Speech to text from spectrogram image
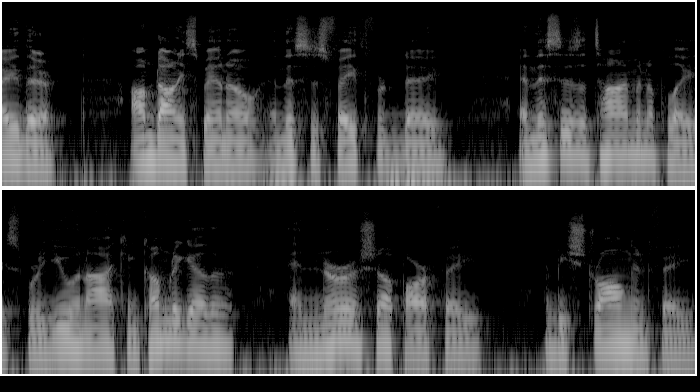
Hey there, I'm Donnie Spano, and this is Faith for Today. And this is a time and a place where you and I can come together and nourish up our faith and be strong in faith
